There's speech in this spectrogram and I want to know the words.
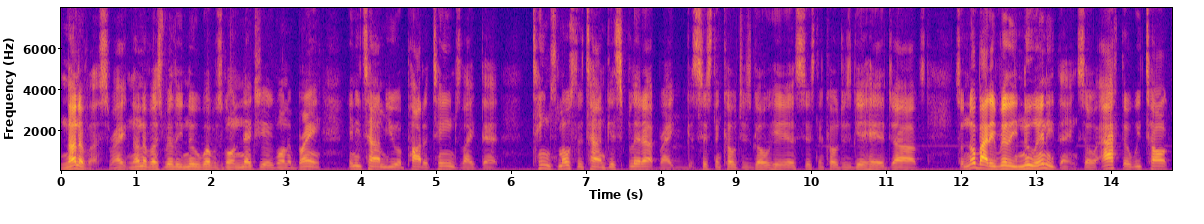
None of us, right? None of us really knew what was going next year was going to bring. Anytime you're a part of teams like that, teams most of the time get split up, right? Assistant coaches go here, assistant coaches get head jobs. So nobody really knew anything. So after we talked,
